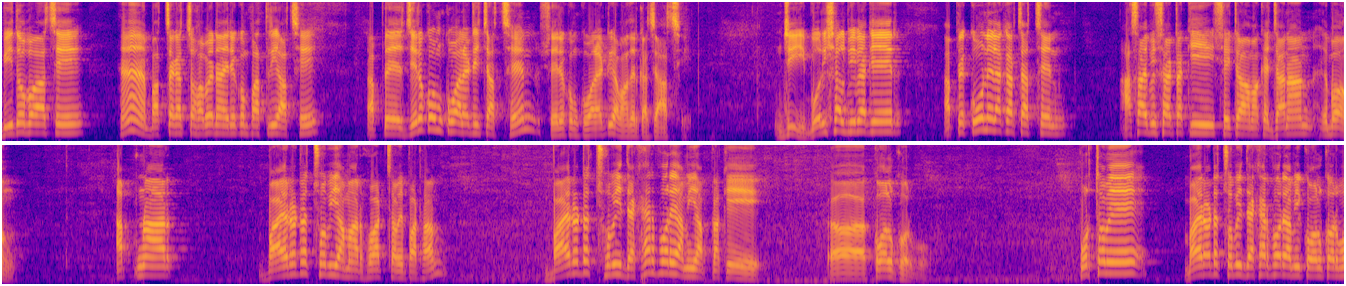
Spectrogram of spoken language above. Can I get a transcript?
বিধবা আছে হ্যাঁ বাচ্চা কাচ্চা হবে না, এরকম পাত্রী আছে। আপনি যেরকম কোয়ালিটি চাচ্ছেন, সেরকম কোয়ালিটি আমাদের কাছে আছে। জি, বরিশাল বিভাগের আপনি কোন এলাকার চাচ্ছেন? আসার বিষয়টা কি সেটা আমাকে জানান এবং আপনার বায়োডাটার ছবি আমার হোয়াটসঅ্যাপে পাঠান। বায়োডাটার ছবি দেখার পরে আমি আপনাকে কল করব। প্রথমে বায়োডাটার ছবি দেখার পরে আমি কল করব।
